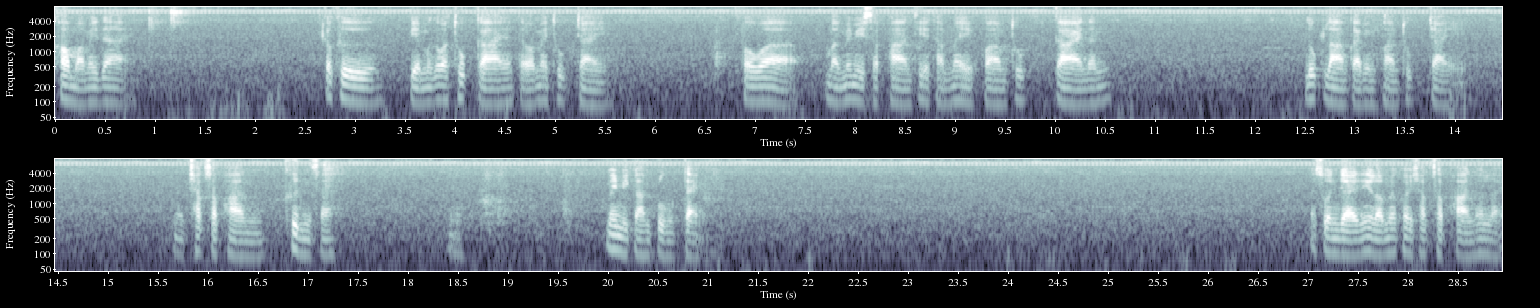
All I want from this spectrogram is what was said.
เข้ามาไม่ได้ ก็คือเปลี่ยนมันก็ว่าทุกข์กาย แต่ว่าไม่ทุกข์ใจ เพราะว่า มันไม่มีสะพานที่จะทำให้ความทุกข์กายนั้น ลุกลามกลายเป็นความทุกข์ใจ ชักสะพานขึ้นซะ ไม่มีการปรุงแต่ง ส่วนใหญ่นี่เราไม่ค่อยชักสะพานเท่าไหร่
